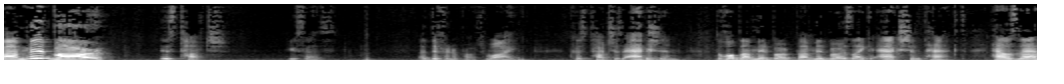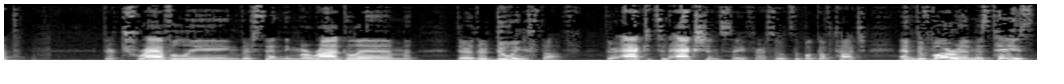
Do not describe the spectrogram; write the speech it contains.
Bamidbar is touch he says. A different approach. Why? Because touch is action. The whole Bamidbar, Bamidbar is like action packed. How's that? They're traveling, they're sending Miraglim, they're, they're doing stuff. They're act, it's an action sefer, so it's the book of touch. And Devarim is taste.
